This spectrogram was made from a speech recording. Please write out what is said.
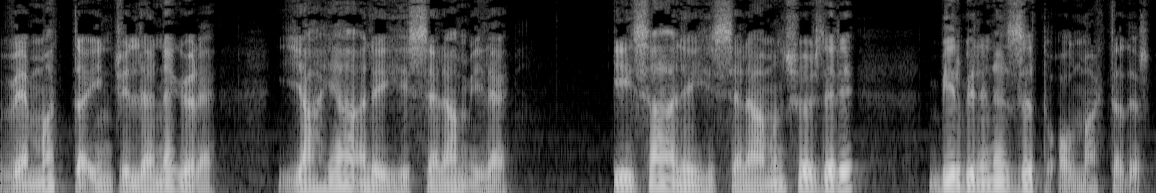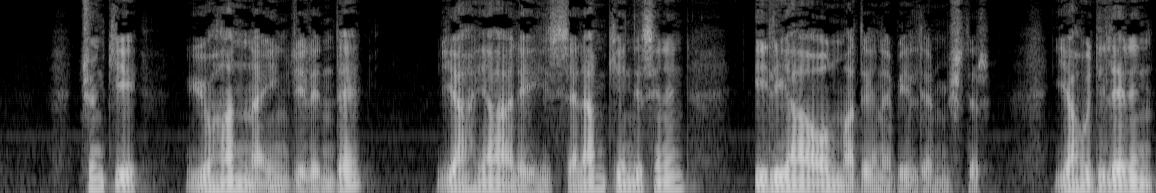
ve Matta İncillerine göre Yahya aleyhisselam ile İsa aleyhisselamın sözleri birbirine zıt olmaktadır. Çünkü Yuhanna İncil'inde Yahya aleyhisselam kendisinin İlya olmadığını bildirmiştir. Yahudilerin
